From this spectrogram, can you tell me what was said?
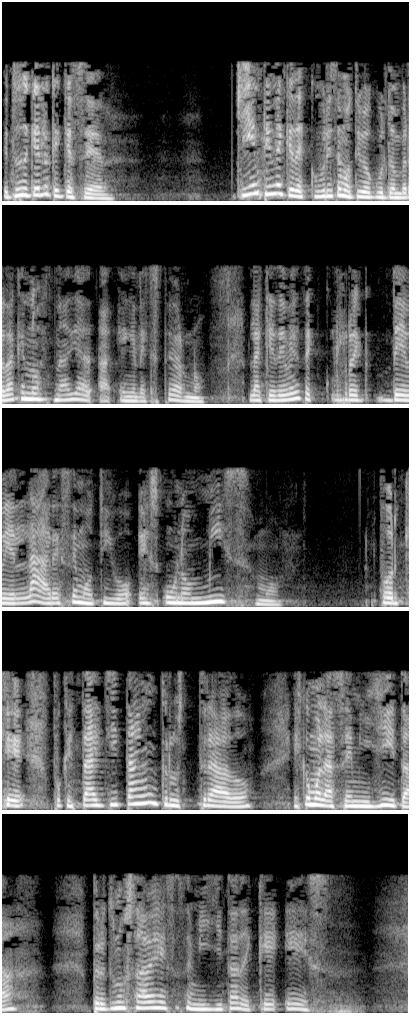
Entonces, ¿qué es lo que hay que hacer? ¿Quién tiene que descubrir ese motivo oculto? En verdad que no es nadie en el externo. La que debe de develar ese motivo es uno mismo. ¿Por qué? Porque está allí tan incrustado. Es como la semillita pero tú no sabes esa semillita de qué es.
